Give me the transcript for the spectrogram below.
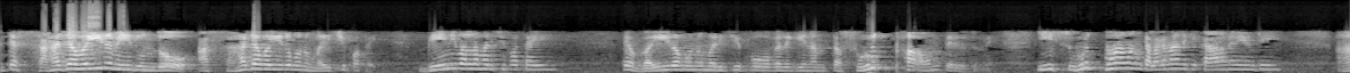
అంటే సహజ వైరం ఏది ఉందో ఆ సహజ వైరమును మరిచిపోతాయి. దేని వల్ల మరిచిపోతాయి? అంటే వైరమును మరిచిపోగలిగినంత సుహృద్భావం పెరుగుతుంది. ఈ సుహృద్భావం కలగడానికి కారణం ఏమిటి? ఆ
